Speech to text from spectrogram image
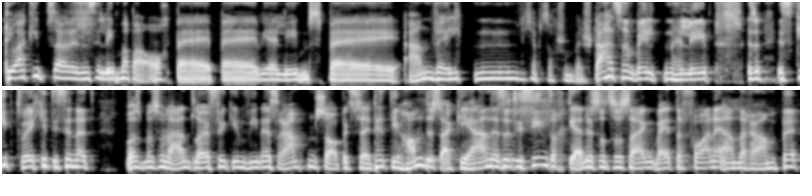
Klar gibt's aber, das erleben aber auch bei, bei wir erleben es bei Anwälten, ich habe es auch schon bei Staatsanwälten erlebt. Also es gibt welche, die sind halt, was man so landläufig in Wien als Rampensau bezeichnet, die haben das auch gern, also die sind doch gerne sozusagen weiter vorne an der Rampe.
